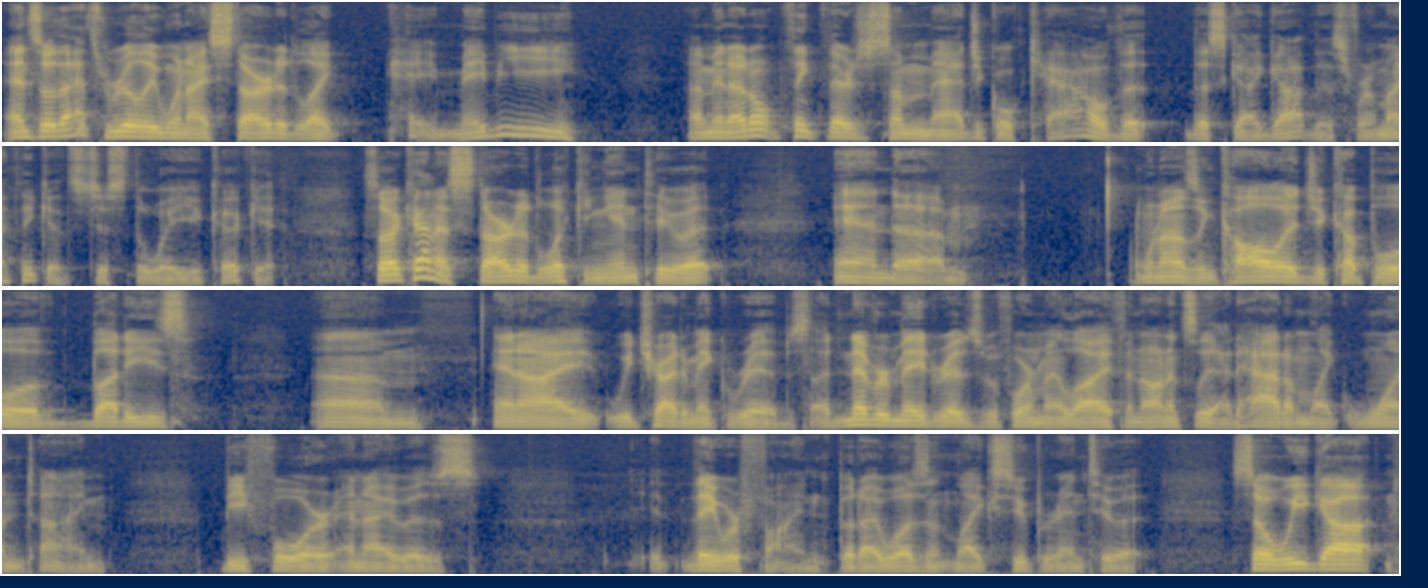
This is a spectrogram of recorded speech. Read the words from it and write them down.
And so that's really when I started like, hey, maybe I mean, I don't think there's some magical cow that this guy got this from. I think it's just the way you cook it. So I kind of started looking into it. And um, when I was in college, a couple of buddies um, and I we tried to make ribs. I'd never made ribs before in my life, and honestly, I'd had them like one time before, and I was they were fine, but I wasn't like super into it. So we got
